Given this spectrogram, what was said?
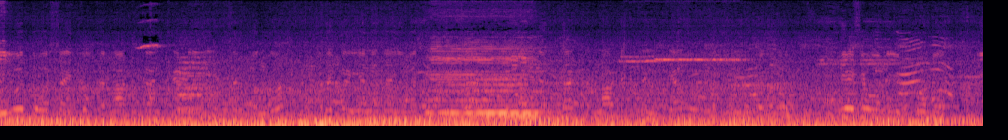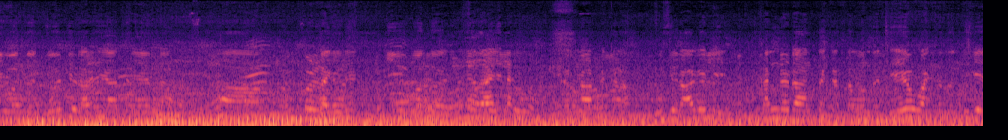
ಐವತ್ತು ವರ್ಷ ಆಯಿತು ಕರ್ನಾಟಕ ಅಂತೇಳಿ ಹೆಸರು ಬಂದು ಅದಕ್ಕೆ ಏನದ ಇವತ್ತು ರಾಜ್ಯಾದ್ಯಂತ ಕರ್ನಾಟಕದ ಇತಿಹಾಸವನ್ನು ತಿಳಿದುಕೊಳ್ಳಲು ಉದ್ದೇಶವನ್ನು ಇಟ್ಕೊಂಡು ಈ ಒಂದು ಜ್ಯೋತಿ ರಥಯಾತ್ರೆಯನ್ನು ಹಮ್ಮಿಕೊಳ್ಳಲಾಗಿದೆ ಈ ಒಂದು ಹೆಸರಾಯಿತು ಕರ್ನಾಟಕ ಉಸಿರಾಗಲಿ ಕನ್ನಡ ಅಂತಕ್ಕಂಥ ಒಂದು ಧ್ಯೇಯವಾಕ್ಯದೊಂದಿಗೆ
